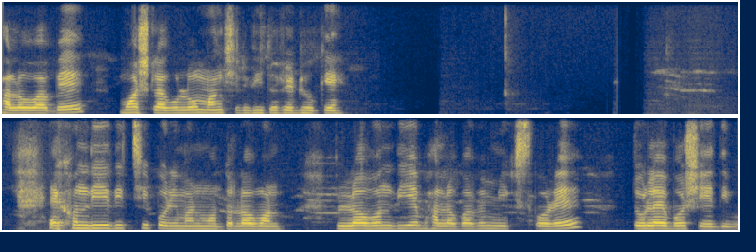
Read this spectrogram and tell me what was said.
ভালোভাবে মশলাগুলো মাংসের ভিতরে ঢোকে। এখন দিয়ে দিচ্ছি পরিমাণ মতো লবণ। লবণ দিয়ে ভালোভাবে মিক্স করে চুলায় বসিয়ে দিব।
